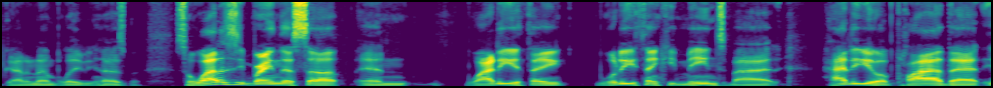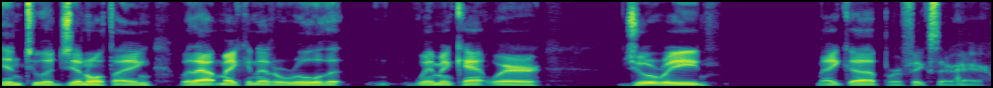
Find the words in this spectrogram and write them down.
got an unbelieving husband. So why does he bring this up, and why do you think? What do you think he means by it? How do you apply that into a general thing without making it a rule that women can't wear jewelry, makeup, or fix their hair?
